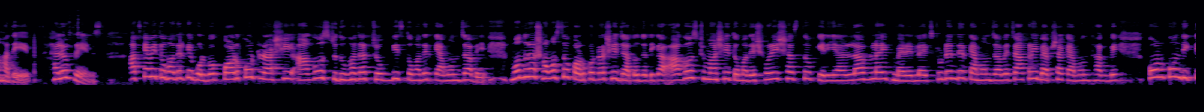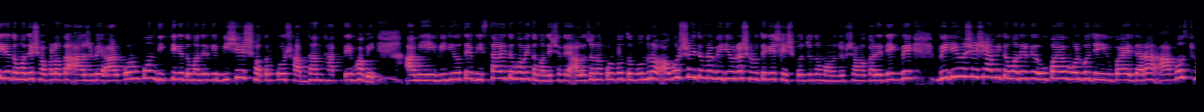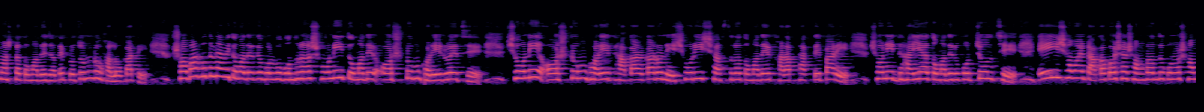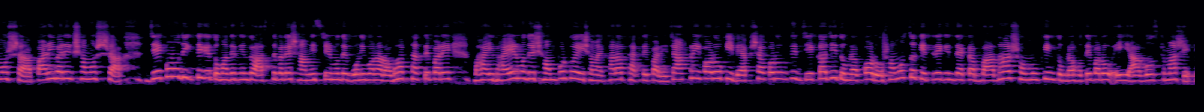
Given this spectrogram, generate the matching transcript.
Mahadev. Hello friends আজকে আমি তোমাদেরকে বলব কর্কট রাশি আগস্ট দু হাজার চব্বিশ তোমাদের কেমন যাবে? বন্ধুরা, সমস্ত কর্কট রাশির জাতক জাতিকা আগস্ট মাসে তোমাদের শরীর স্বাস্থ্য career love life married life স্টুডেন্টদের কেমন যাবে? চাকরি, ব্যবসা কেমন থাকবে? কোন কোন দিক থেকে তোমাদের সফলতা আসবে? আর কোন কোন দিক থেকে তোমাদেরকে বিশেষ সতর্ক, সাবধান থাকতে হবে? আমি এই ভিডিওতে বিস্তারিতভাবে তোমাদের সাথে আলোচনা করব। তো বন্ধুরা, অবশ্যই তোমরা ভিডিওটা শুরু থেকে শেষ পর্যন্ত মনোযোগ সহকারে দেখবে। ভিডিও শেষে আমি তোমাদেরকে উপায়ও বলব যে এই উপায়ের দ্বারা আগস্ট মাসটা তোমাদের যাতে প্রচণ্ড ভালো কাটে। সবার প্রথমে আমি তোমাদেরকে বলব, বন্ধুরা, শনি তোমাদের অষ্টম ঘরে রয়েছে। শনি অষ্টম ঘরে থাকার কারণে শরীর স্বাস্থ্যটা তোমাদের খারাপ থাকতে পারে। শনির ঢাইয়া তোমাদের উপর চলছে। এই সময় টাকা পয়সা সংক্রান্ত কোনো সমস্যা, পারিবারিক সমস্যা যে কোনো দিক থেকে তোমাদের কিন্তু আসতে পারে। স্বামী, স্ত্রীর মধ্যে বনিবনার অভাব থাকতে পারে। ভাই, ভাইয়ের মধ্যে সম্পর্ক এই সময় খারাপ থাকতে পারে। চাকরি করো কি, ব্যবসা করো কি, যে কাজই তোমরা করো সমস্ত ক্ষেত্রে কিন্তু একটা বাধার সম্মুখীন তোমরা হতে পারো এই আগস্ট মাসে।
